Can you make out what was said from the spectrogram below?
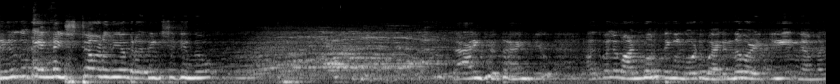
നിങ്ങൾക്കൊക്കെ എന്നെ ഇഷ്ടമാണെന്ന് ഞാൻ പ്രതീക്ഷിക്കുന്നു. താങ്ക് യു താങ്ക് യു അതുപോലെ വൺ മോർ തിങ് ഇങ്ങോട്ട് വരുന്ന വഴിക്ക് ഞങ്ങൾ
